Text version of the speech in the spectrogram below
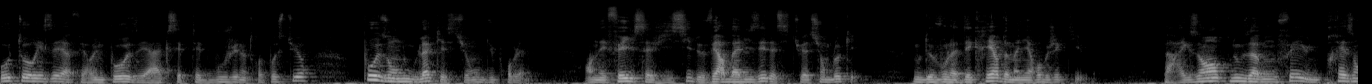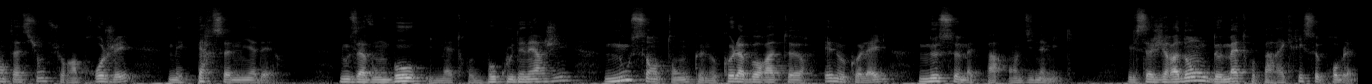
autorisés à faire une pause et à accepter de bouger notre posture, posons-nous la question du problème. En effet, il s'agit ici de verbaliser la situation bloquée. Nous devons la décrire de manière objective. Par exemple, nous avons fait une présentation sur un projet, mais personne n'y adhère. Nous avons beau y mettre beaucoup d'énergie, nous sentons que nos collaborateurs et nos collègues ne se mettent pas en dynamique. Il s'agira donc de mettre par écrit ce problème.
